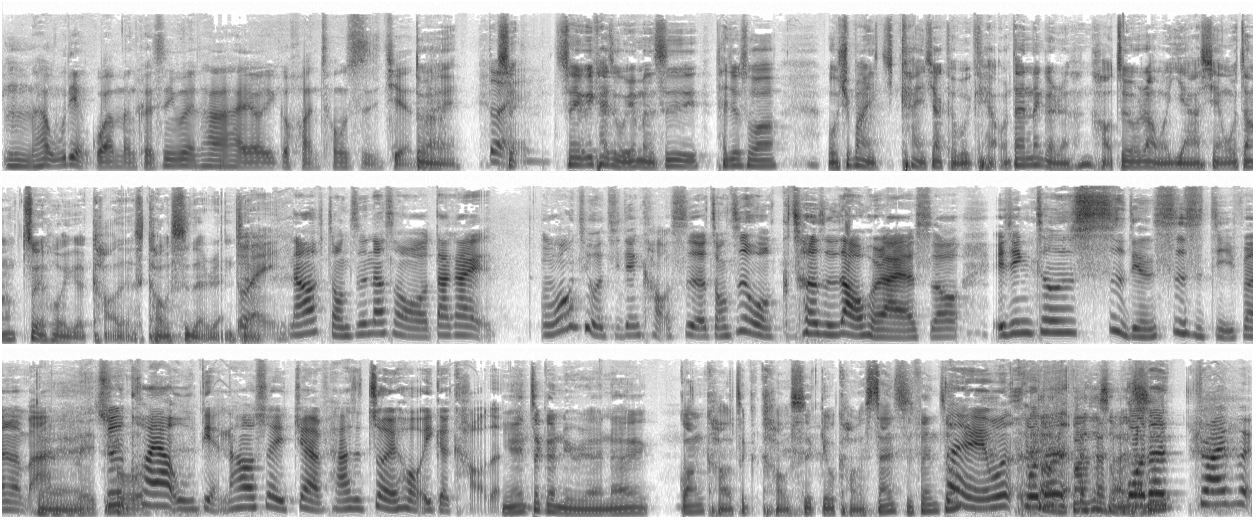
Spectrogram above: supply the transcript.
嗯，它五点关门，可是因为它还有一个缓冲时间。对对，所以，所以一开始我原本是他就说我去帮你看一下可不可以考，但那个人很好，最后让我压线，我当最后一个考的考试的人。对，然后总之那时候我大概。我忘记我几点考试了。总之，我车子绕回来的时候，已经就是四点四十几分了吧？没错，就是快要五点。然后，所以 Jeff 他是最后一个考的。因为这个女人呢，光考这个考试给我考了三十分钟。对我，我的我的 driver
